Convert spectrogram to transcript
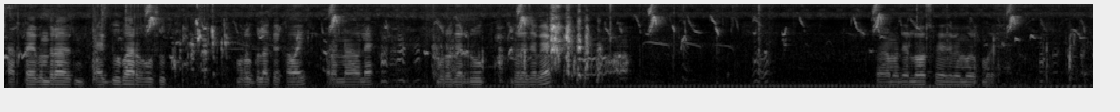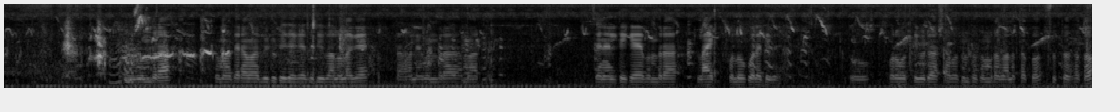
সপ্তাহে বন্ধুরা এক দুবার ওষুধ মোরগগুলোকে খাওয়াই, কারণ না হলে মোরগের রোগ ধরে যাবে। আমাদের লস হয়ে যাবে মোরগ মরে। বন্ধুরা, তোমাদের আমার ভিডিওটি দেখে যদি ভালো লাগে, তাহলে বন্ধুরা আমার চ্যানেলটিকে বন্ধুরা লাইক ফলো করে দেবে। তো পরবর্তী ভিডিও আসা পর্যন্ত তোমরা ভালো থাকো, সুস্থ থাকো।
